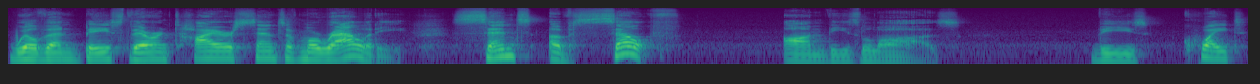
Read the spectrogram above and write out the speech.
will then base their entire sense of morality, sense of self, on these laws, these quite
